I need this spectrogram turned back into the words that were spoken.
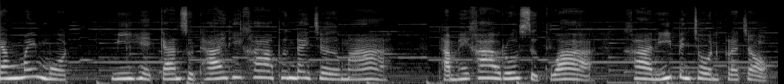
ยังไม่หมด มีเหตุการณ์สุดท้ายที่ข้าเพิ่งได้เจอมาทำให้ข้ารู้สึกว่าข้านี้เป็นโจรกระจอกไป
